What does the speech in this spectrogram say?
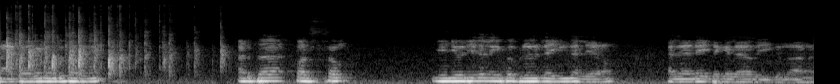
നാട്ടുകാരോട് പറഞ്ഞ് അടുത്ത വർഷം ജനുവരിയിൽ അല്ലെങ്കിൽ ഫെബ്രുവരിയിലായിരിക്കും കല്യാണം. കല്യാണ ഡേറ്റൊക്കെ എല്ലാം അറിയിക്കുന്നതാണ്.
